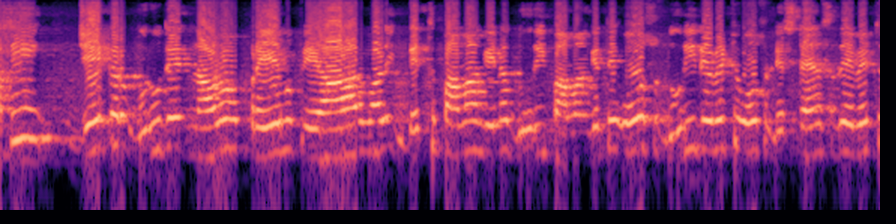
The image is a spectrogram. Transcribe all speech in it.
ਅਸੀਂ ਜੇਕਰ ਗੁਰੂ ਦੇ ਨਾਲੋਂ ਪ੍ਰੇਮ, ਪਿਆਰ ਵਾਲੀ ਵਿੱਥ ਪਾਵਾਂਗੇ ਨਾ, ਦੂਰੀ ਪਾਵਾਂਗੇ, ਤੇ ਉਸ ਦੂਰੀ ਦੇ ਵਿੱਚ, ਉਸ ਡਿਸਟੈਂਸ ਦੇ ਵਿੱਚ,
